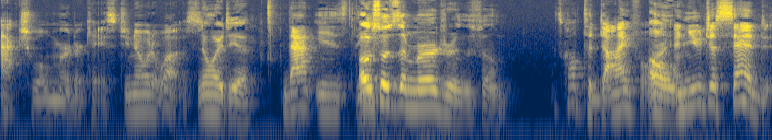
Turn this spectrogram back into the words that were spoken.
actual murder case. Do you know what it was? No idea. That is the. Oh, so it's a murder in the film. It's called To Die For. Oh. And you just said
